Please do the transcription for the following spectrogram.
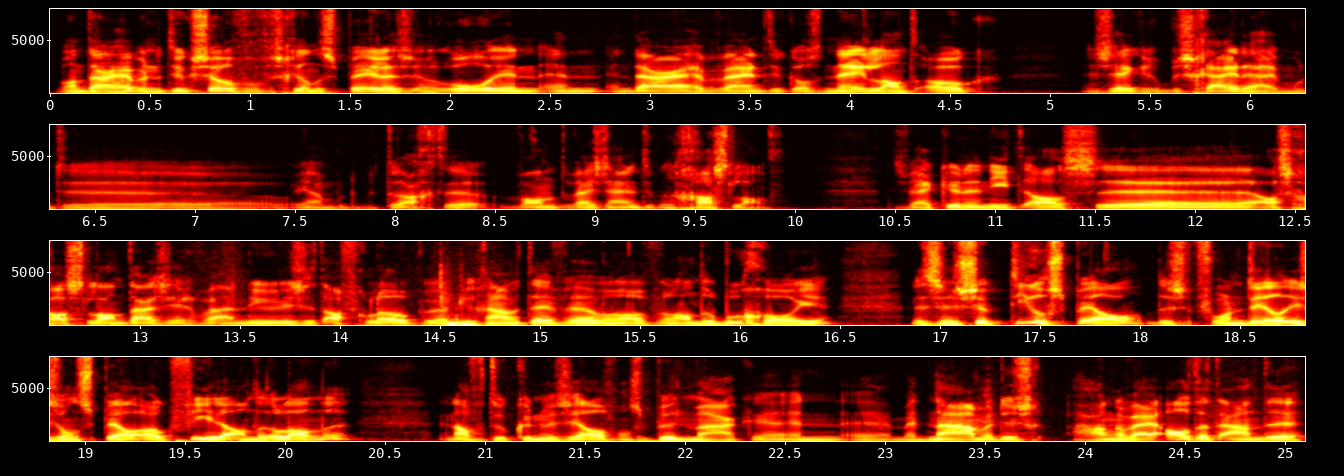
want daar hebben natuurlijk zoveel verschillende spelers een rol in. En, en daar hebben wij natuurlijk als Nederland ook een zekere bescheidenheid moeten, uh, ja, moeten betrachten. Want wij zijn natuurlijk een gastland. Dus wij kunnen niet als, uh, als gastland daar zeggen van ah, nu is het afgelopen, nu gaan we het even over een andere boeg gooien. Het is een subtiel spel, dus voor een deel is ons spel ook via de andere landen. En af en toe kunnen we zelf ons punt maken. En uh, met name dus hangen wij altijd aan de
